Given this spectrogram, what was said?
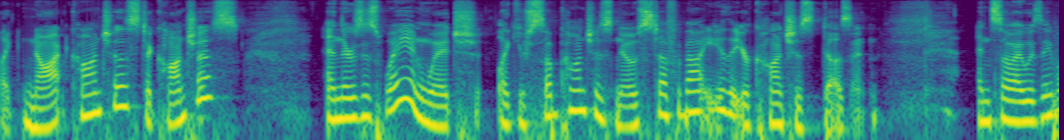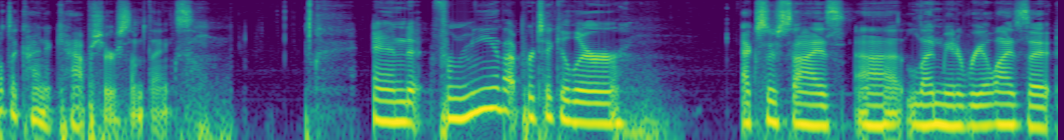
like not conscious to conscious. And there's this way in which like your subconscious knows stuff about you that your conscious doesn't. And so I was able to kind of capture some things. And for me, that particular exercise uh, led me to realize that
